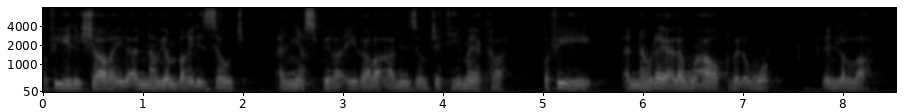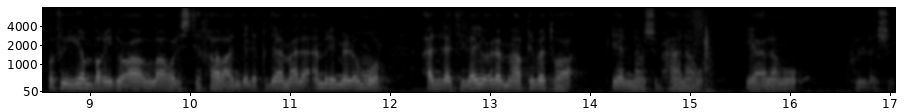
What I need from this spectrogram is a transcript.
وفيه الإشارة إلى أنه ينبغي للزوج أن يصبر إذا رأى من زوجته ما يكره وفيه أنه لا يعلم عواقب الأمور إلا الله وفيه ينبغي دعاء الله والاستخارة عند الإقدام على أمر من الأمور التي لا يعلم عاقبتها لأنه سبحانه يعلم كل شيء.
